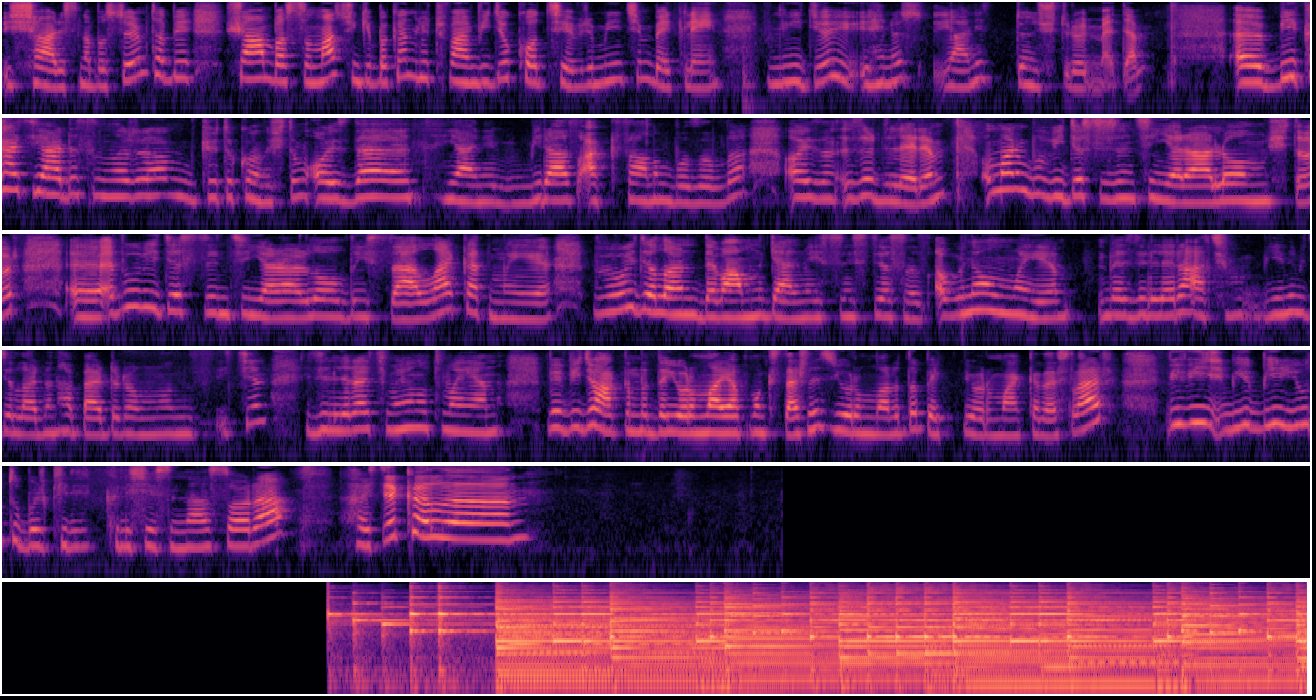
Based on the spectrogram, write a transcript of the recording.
işaretine basıyorum. Tabi şu an basılmaz çünkü bakın lütfen video kod çevrimi için bekleyin. Video henüz yani dönüştürülmedi. Ee, birkaç yerde sanırım kötü konuştum. O yüzden yani biraz aksanım bozuldu. O yüzden özür dilerim. Umarım bu video sizin için yararlı olmuştur. Ee, bu video sizin için yararlı olduysa like atmayı, bu videoların devamını gelmesini istiyorsanız abone olmayı ve zilleri aç yeni videolardan haberdar olmanız için zilleri açmayı unutmayın. Ve video hakkında da yorumlar yapmak isterseniz yorumları da bekliyorum arkadaşlar. Bir, bir, bir, YouTuber kli- klişesinden sonra hoşçakalın.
